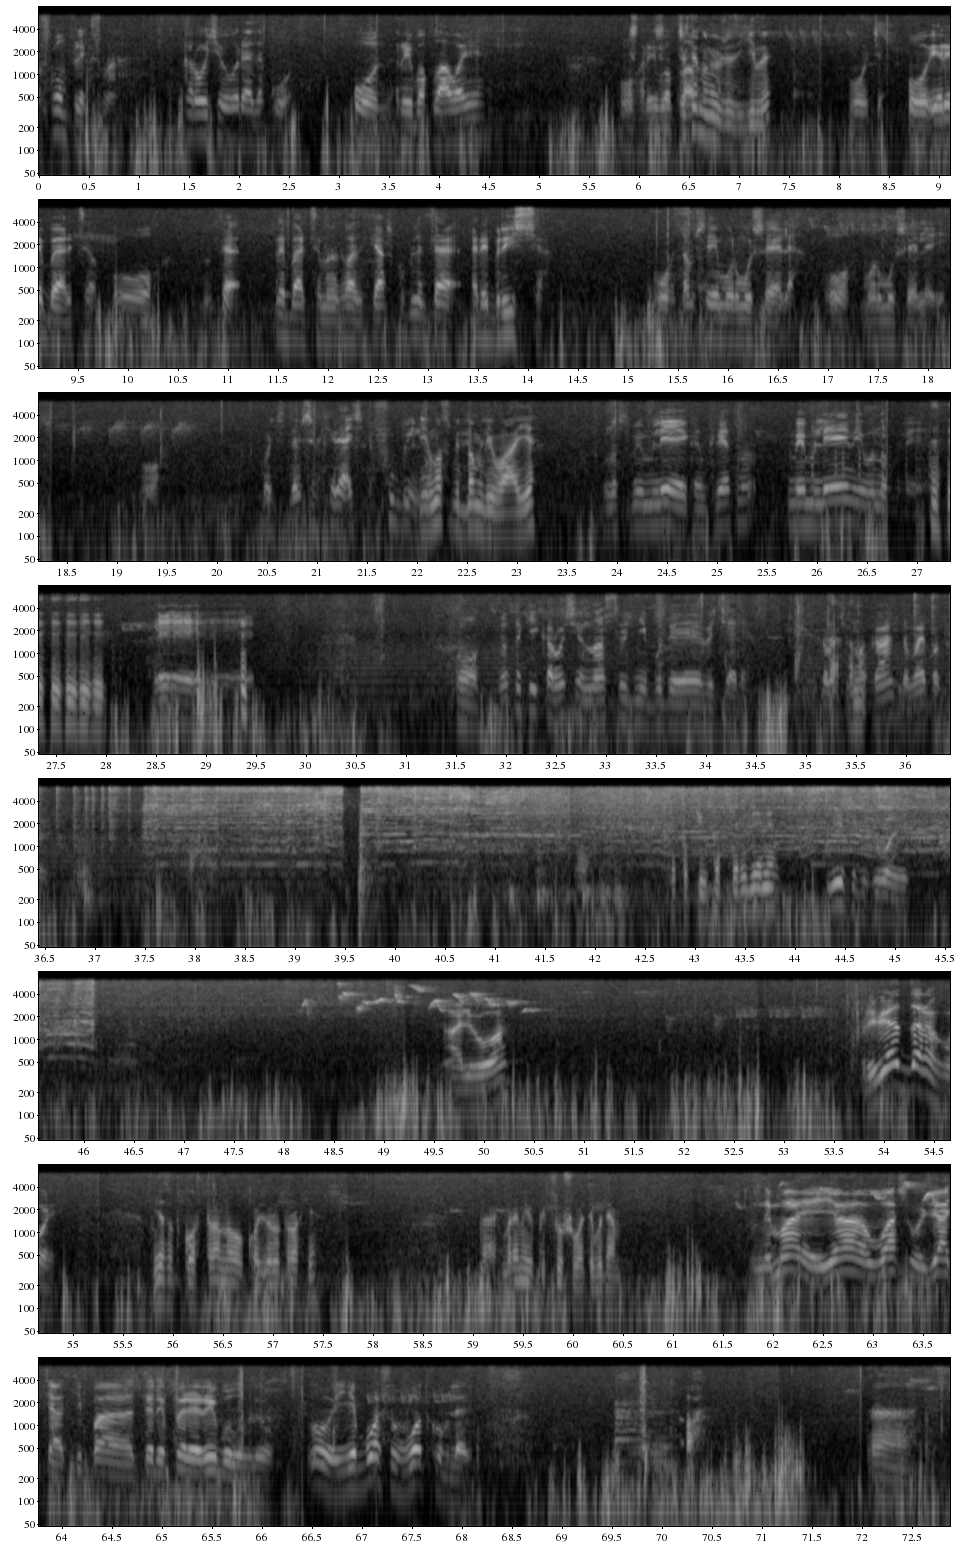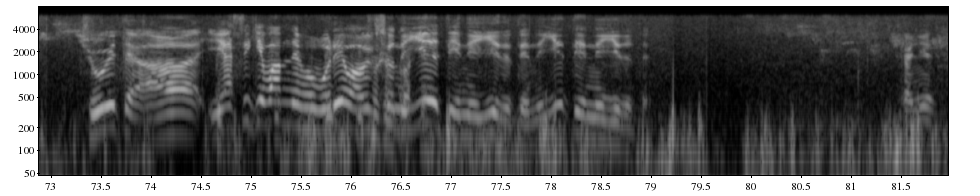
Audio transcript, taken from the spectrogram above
тема комплексна. Коротше говоря, тако. Он риба плаває. О, риба плаває. ми вже з'їли. О, о, і реберця. О. Ну, Це реберцями назвати тяжко, блін, це ребріща. О, там ще є мурмушеля. О, мурмушеля є. О. Хочете все хірячити. Фу, блін. І воно собі домліває. Воно собі млеє конкретно. Ми млеємо і воно млеє. Хе-хе-хе. О, ну такий, коротше, у нас сьогодні буде вечеря. Коротше, Так, а ну. пока, давай пока. Це копілка всередині. Мішик дзвонить. Алло. Привет, дорогой. Є тут такого странного кольору трохи. Так, беремо її підсушувати будемо. Немає, я у вашого зятя, типа, терепери рибу ловлю. Ну, єбошу водку, блядь. О. Так. Чуєте? А я скільки вам не говорив, а ви все не їдете і не їдете, не їдете і не їдете. Конечно.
